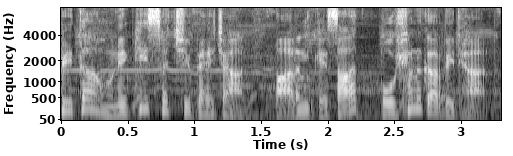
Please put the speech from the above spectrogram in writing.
पिता होने की सच्ची पहचान। पालन के साथ पोषण का भी ध्यान।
